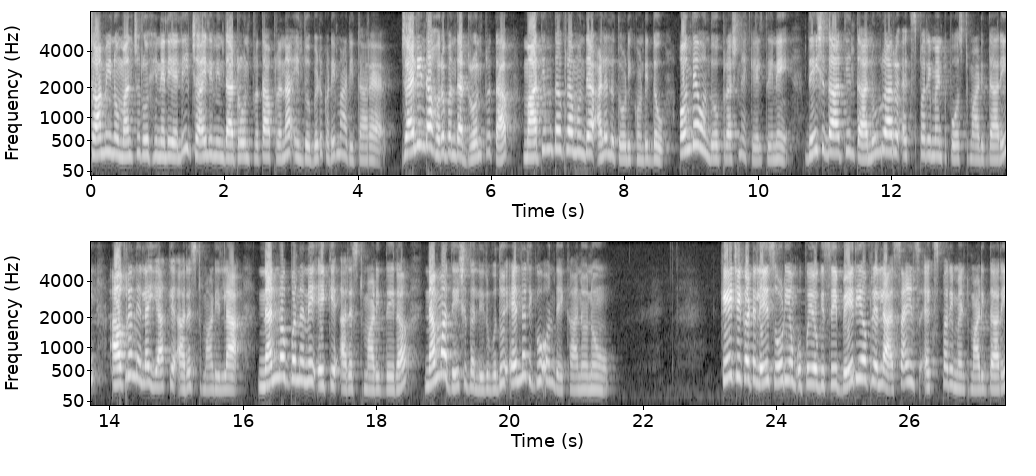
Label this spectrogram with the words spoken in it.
ಜಾಮೀನು ಮಂಜೂರು ಹಿನ್ನೆಲೆಯಲ್ಲಿ ಜೈಲಿನಿಂದ ಡ್ರೋನ್ ಪ್ರತಾಪ್ರನ್ನ ಇಂದು ಬಿಡುಗಡೆ ಮಾಡಿದ್ದಾರೆ. ಜೈಲಿಂದ ಹೊರಬಂದ ಡ್ರೋನ್ ಪ್ರತಾಪ್ ಮಾಧ್ಯಮದವರ ಮುಂದೆ ಅಳಲು ತೋಡಿಕೊಂಡಿದ್ದು, ಒಂದೇ ಒಂದು ಪ್ರಶ್ನೆ ಕೇಳ್ತೇನೆ. ದೇಶದಾದ್ಯಂತ ನೂರಾರು ಎಕ್ಸ್ಪರಿಮೆಂಟ್ ಪೋಸ್ಟ್ ಮಾಡಿದ್ದಾರೆ, ಅವರನ್ನೆಲ್ಲ ಯಾಕೆ ಅರೆಸ್ಟ್ ಮಾಡಿಲ್ಲ? ನನ್ನೊಬ್ಬನನ್ನೇ ಏಕೆ ಅರೆಸ್ಟ್ ಮಾಡಿದ್ದೀರಾ? ನಮ್ಮ ದೇಶದಲ್ಲಿರುವುದು ಎಲ್ಲರಿಗೂ ಒಂದೇ ಕಾನೂನು. ಕೆಜಿಗಟ್ಟಲೆ ಸೋಡಿಯಂ ಉಪಯೋಗಿಸಿ ಬೇರೆಯವರೆಲ್ಲ ಸೈನ್ಸ್ ಎಕ್ಸ್ಪರಿಮೆಂಟ್ ಮಾಡಿದ್ದಾರೆ.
